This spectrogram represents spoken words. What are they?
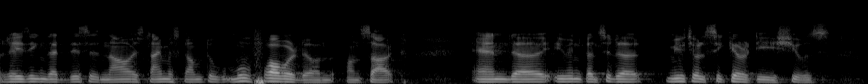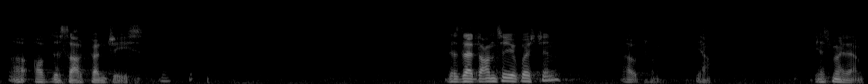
raising that this is now, as time has come to move forward on, on SAARC and uh, even consider mutual security issues uh, of the SAARC countries. Does that answer your question? Okay. Yeah. Yes, madam.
